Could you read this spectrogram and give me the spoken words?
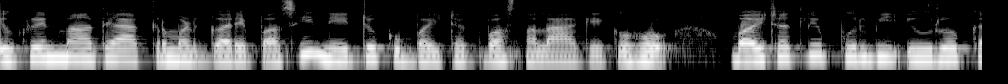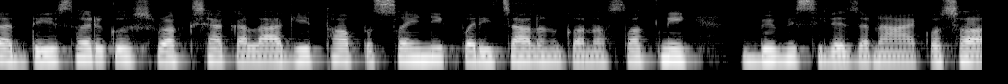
युक्रेनमाथि आक्रमण गरेपछि नेटोको बैठक बस्न लागेको हो। बैठकले पूर्वी युरोपका देशहरूको सुरक्षाका लागि थप सैनिक परिचालन गर्न सक्ने बीबीसीले जनाएको छ।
